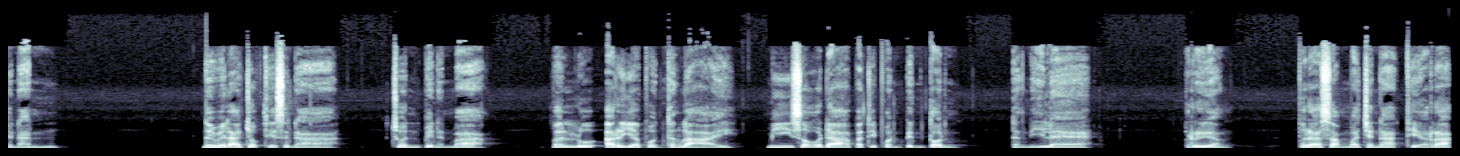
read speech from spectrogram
ฉะนั้น ในเวลาจบเทศนา ชนเป็นอันมาก บรรลุอริยผลทั้งหลาย มีโสดาปฏิผลเป็นต้น ดังนี้แล เรื่อง พระสัมมชนะเถระ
